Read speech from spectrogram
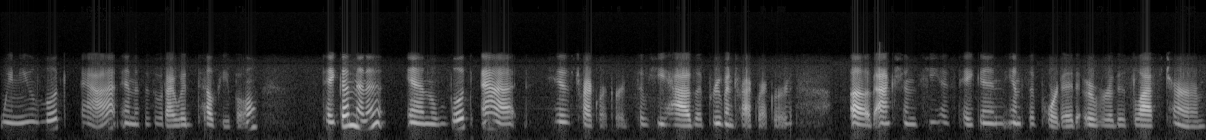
when you look at, and this is what I would tell people, take a minute and look at his track record. So he has a proven track record of actions he has taken and supported over this last term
